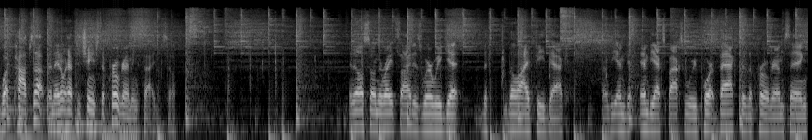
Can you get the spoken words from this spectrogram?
what pops up, and I don't have to change the programming side. So. And also on the right side is where we get the, the live feedback. Uh, the NVX box will report back to the program saying,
